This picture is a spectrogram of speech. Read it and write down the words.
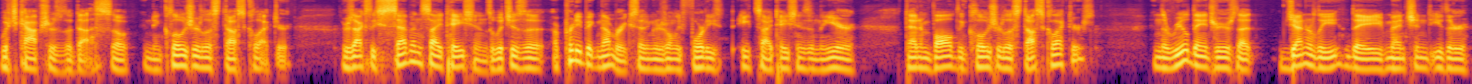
which captures the dust. So an enclosureless dust collector. there's actually seven citations, which is a, a pretty big number, considering there's only 48 citations in the year that involved enclosureless dust collectors. And the real danger is that generally they mentioned either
